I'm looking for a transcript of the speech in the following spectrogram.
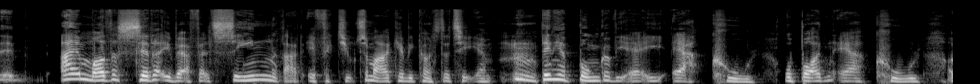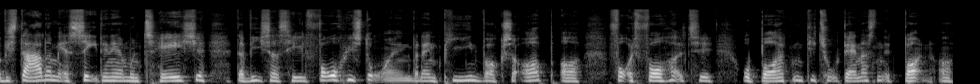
øh, I Am Mother sætter i hvert fald scenen ret effektivt. Så meget kan vi konstatere. Den her bunker, vi er i, er cool. Robotten er cool. Og vi starter med at se den her montage, der viser os hele forhistorien, hvordan pigen vokser op og får et forhold til robotten. De to danner sådan et bånd, og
